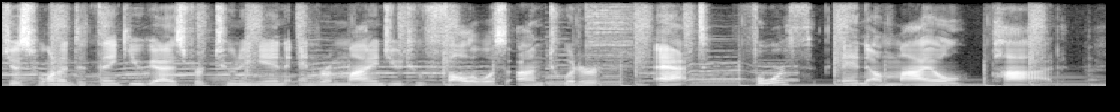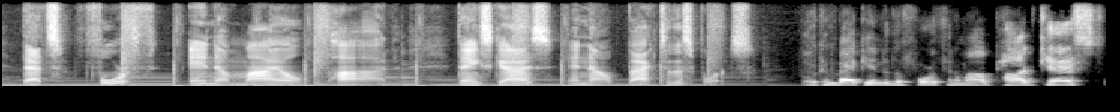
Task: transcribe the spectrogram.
Just wanted to thank you guys for tuning in and remind you to follow us on Twitter at Fourth and a Mile Pod. That's Fourth and a Mile Pod. Thanks, guys. And now back to the sports. Welcome back into the fourth and a mile podcast.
